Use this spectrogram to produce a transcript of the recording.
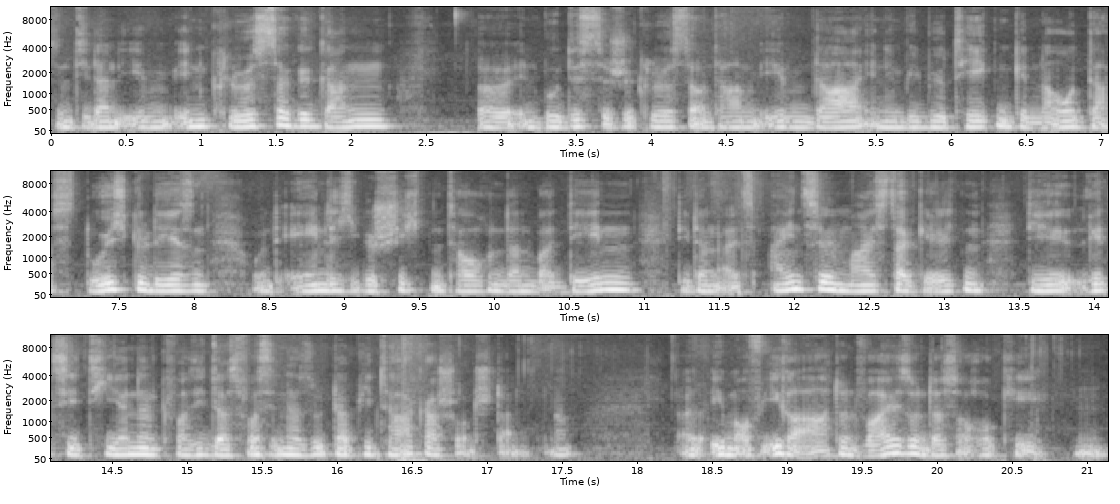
sind die dann eben in Klöster gegangen äh, in buddhistische Klöster und haben eben da in den Bibliotheken genau das durchgelesen und ähnliche Geschichten tauchen dann bei denen, die dann als Einzelmeister gelten, die rezitieren dann quasi das, was in der Sutta Pitaka schon stand. Ne? Also eben auf ihre Art und Weise und das ist auch okay. Hm?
